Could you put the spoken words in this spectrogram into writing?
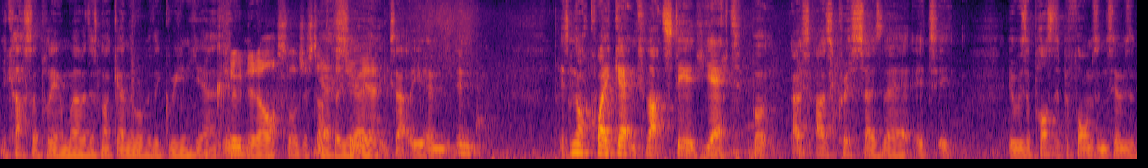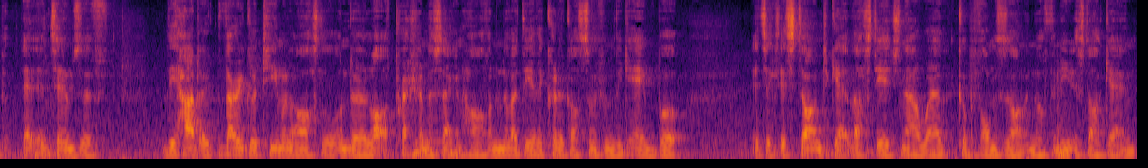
Newcastle playing well, they're just not getting the rubber the green here. Including at Arsenal just after yes, New yeah, Year. exactly. And, and it's not quite getting to that stage yet, but as, as Chris says there, it's it, it was a positive performance in terms of in terms of they had a very good team in Arsenal under a lot of pressure in the second half, and another day they could have got something from the game, but it's it's starting to get to that stage now where good performances aren't enough. They need to start getting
